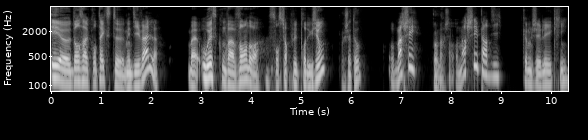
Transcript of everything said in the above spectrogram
Et euh, dans un contexte médiéval, bah, où est-ce qu'on va vendre son surplus de production? Au château Au marché. Au marché. Au marché, pardi. Comme je l'ai écrit.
